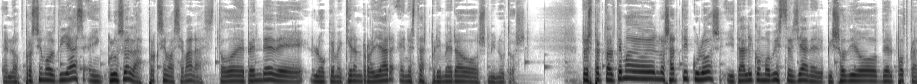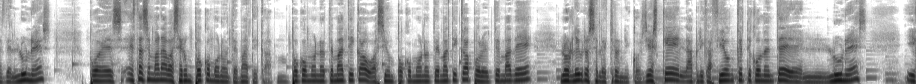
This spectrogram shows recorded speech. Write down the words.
en los próximos días e incluso en las próximas semanas. Todo depende de lo que me quiera enrollar en estos primeros minutos. Respecto al tema de los artículos, y tal y como viste ya en el episodio del podcast del lunes, pues esta semana va a ser un poco monotemática, un poco monotemática o así un poco monotemática por el tema de los libros electrónicos. Y es que la aplicación que te comenté el lunes y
